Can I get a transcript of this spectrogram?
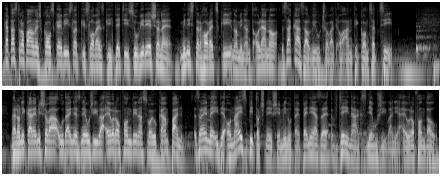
Katastrofálne školské výsledky slovenských detí sú vyriešené. Minister Horecký, nominant Oľano, zakázal vyučovať o antikoncepcii. Veronika Remišová údajne zneužíva eurofondy na svoju kampaň. Zrejme ide o najzbytočnejšie minuté peniaze v dejinách zneužívania eurofondov.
